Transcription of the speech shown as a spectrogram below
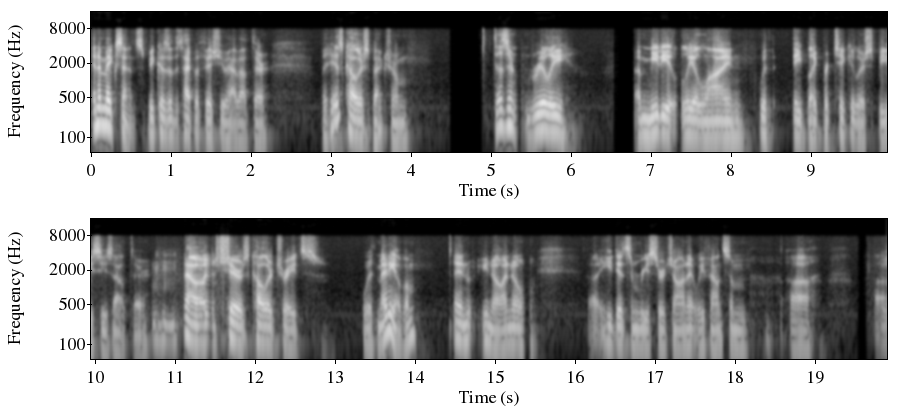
And it makes sense because of the type of fish you have out there. But his color spectrum doesn't really immediately align with a like particular species out there. Mm-hmm. Now it shares color traits with many of them, and you know I know uh, he did some research on it. We found some uh, uh,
